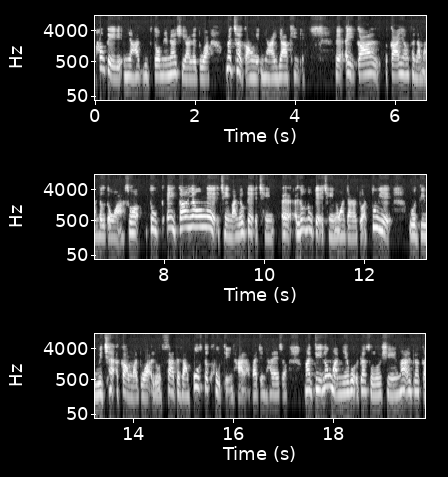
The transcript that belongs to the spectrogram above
ဖောက်တယ်တွေအများတော်များများရှိရလဲသူကမှတ်ချက်ကောင်းတယ်အများကြီးရခဲ့တယ် အဲအဲ့ကားကားရောင်းစင်တာမှာလုပ်တော့อ่ะဆိုတော့သူအဲ့ကားရောင်းတဲ့အချိန်မှာရုပ်တဲ့အချိန်အဲအလုပ်လုပ်တဲ့အချိန်တုန်းကကျတော့သူကသူ့ရဲ့ဟိုဒီ WeChat အကောင့်မှာသူကအဲ့လိုစာတစ်စောင် post တစ်ခုတင်ထားတာဗာတင်ထားလဲဆိုတော့ငါဒီအလုပ်မှာမြဲဖို့အတွက်ဆိုလို့ရှိရင်ငါအတွက်က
